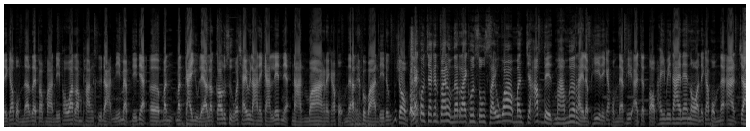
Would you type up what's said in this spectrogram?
นะครับผมนะอะไรประมาณนี้เพราะว่าลำพังคือด่านนี้แบบนี้เนี่ยเออมันมันไกลอยู่แล้ว แล้วก็รู้สึกว่าใช้เวลาในการเล่นเนี่ยนานมากนะครับผมนะอะไรประมาณนี้นะคุณผู้ชม และก่อนจากกันไปนะผมนะหลายคนสงสัยว่ามันจะอัปเดตมาเมื่อไหร่ล่ะพี่นะครับผมนะพี่อาจจะตอบให้ไม่ได้แน่นอนนะครับผมนะอาจจะ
